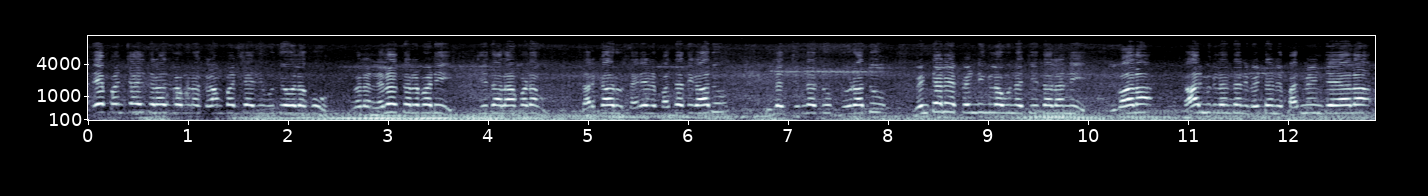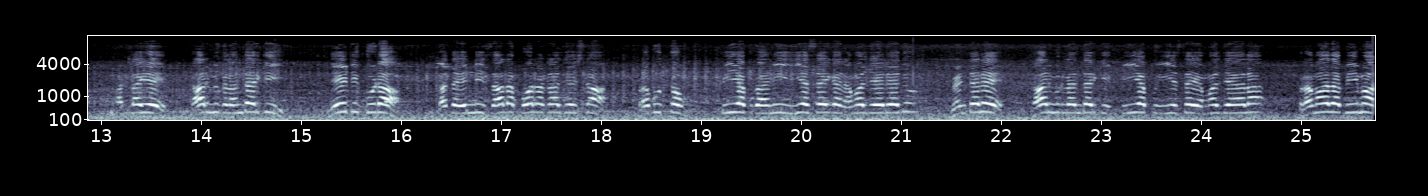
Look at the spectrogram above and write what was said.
అదే పంచాయతీరాజ్లో ఉన్న గ్రామ పంచాయతీ ఉద్యోగులకు ఇవాళ నెల తరబడి జీతాలు ఆపడం సర్కారు సరైన పద్ధతి కాదు. ఇలా చిన్న చూపు చూడద్దు. వెంటనే పెండింగ్లో ఉన్న జీతాలన్నీ ఇవాళ కార్మికులందరినీ వెంటనే పర్మనెంట్ చేయాలా? అట్లాగే కార్మికులందరికీ నేటికి కూడా గత ఎన్నిసార్లు పోరాటాలు చేసినా ప్రభుత్వం పిఎఫ్ కానీ ఈఎస్ఐ కానీ అమలు చేయలేదు. వెంటనే కార్మికులందరికీ పిఎఫ్ ఈఎస్ఐ అమలు చేయాలా? ప్రమాద బీమా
